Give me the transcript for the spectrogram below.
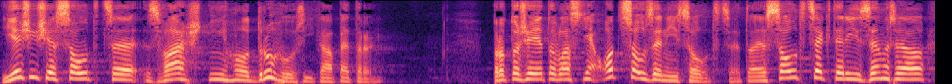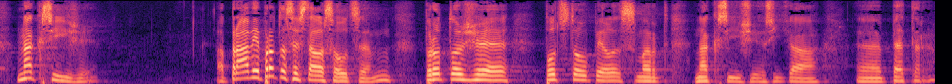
Ježíš je soudce zvláštního druhu, říká Petr protože je to vlastně odsouzený soudce. To je soudce, který zemřel na kříži. A právě proto se stal soudcem, protože podstoupil smrt na kříži, říká eh, Petr.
